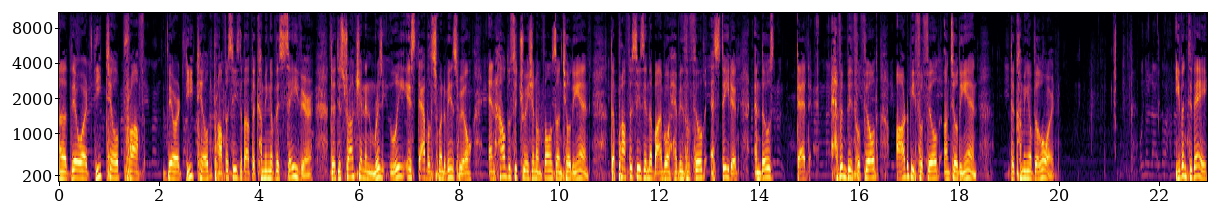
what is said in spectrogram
Uh, there are detailed prof- there are detailed prophecies about the coming of the Savior, the destruction and re- re-establishment of Israel, and how the situation unfolds until the end. The prophecies in the Bible have been fulfilled as stated, and those that haven't been fulfilled are to be fulfilled until the end, the coming of the Lord. Even today,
